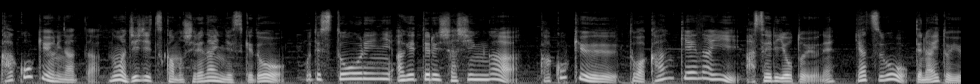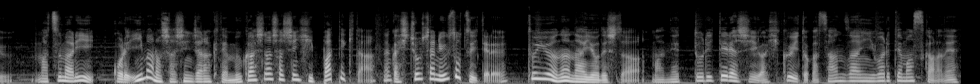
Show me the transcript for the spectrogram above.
過呼吸になったのは事実かもしれないんですけど、こうやってストーリーに上げてる写真が過呼吸とは関係ない焦りよというね、やつをってないという。まあ、つまり、これ今の写真じゃなくて昔の写真引っ張ってきた？なんか視聴者に嘘ついてる？というような内容でした。まあネットリテラシーが低いとか散々言われてますからね。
